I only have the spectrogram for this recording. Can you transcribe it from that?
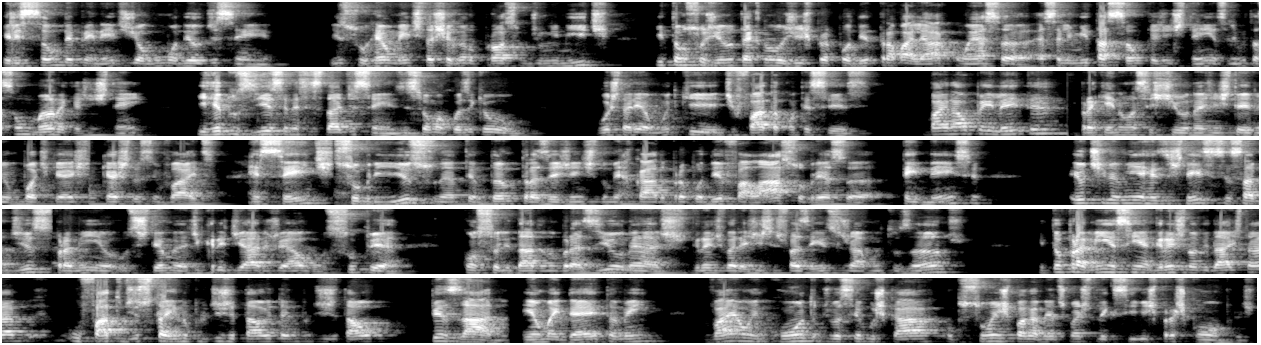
eles são dependentes de algum modelo de senha. Isso realmente está chegando próximo de um limite e estão surgindo tecnologias para poder trabalhar com essa, essa limitação que a gente tem, essa limitação humana que a gente tem e reduzir essa necessidade de senhas. Isso é uma coisa que eu gostaria muito que de fato acontecesse. Buy Now Pay Later, para quem não assistiu, né, a gente teve um podcast, um Cashless Invites, recente sobre isso, né, tentando trazer gente do mercado para poder falar sobre essa tendência. Eu tive a minha resistência, você sabe disso. Para mim, o sistema de crediário já é algo super consolidado no Brasil, né? As grandes varejistas fazem isso já há muitos anos. Então, para mim, assim, a grande novidade está o fato disso estar tá indo para o digital e está indo para o digital pesado. E é uma ideia também vai ao encontro de você buscar opções de pagamentos mais flexíveis para as compras.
